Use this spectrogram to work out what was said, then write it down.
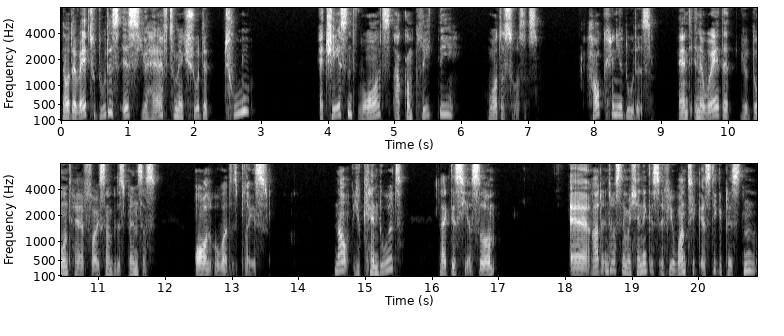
Now the way to do this is you have to make sure that two adjacent walls are completely water sources. How can you do this? And in a way that you don't have, for example, dispensers all over this place. Now you can do it like this here. So Äh, a rather interesting mechanic is if you one click a sticky piston,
